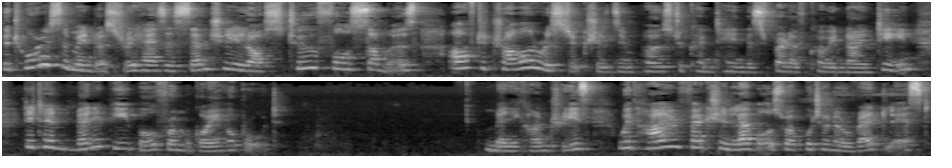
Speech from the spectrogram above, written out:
The tourism industry has essentially lost two full summers after travel restrictions imposed to contain the spread of COVID-19 deterred many people from going abroad. Many countries with high infection levels were put on a red list,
